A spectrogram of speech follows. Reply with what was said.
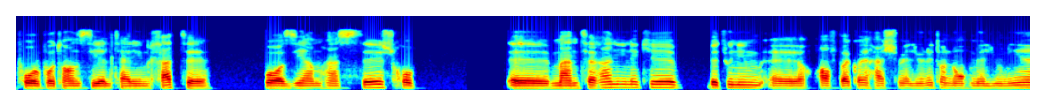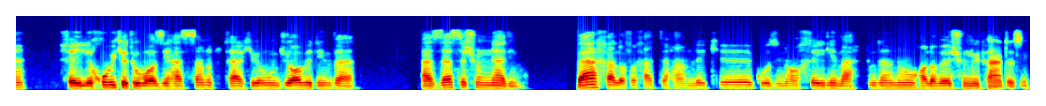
پرپتانسیل ترین خط بازی هم هستش خب منطقا اینه که بتونیم هافبک های 8 میلیونی تا 9 میلیونی خیلی خوبی که تو بازی هستن و تو ترکیبمون جا بدیم و از دستشون ندیم. برخلاف خط حمله که گزینه خیلی محدودن و حالا بهشون می‌پردازیم.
